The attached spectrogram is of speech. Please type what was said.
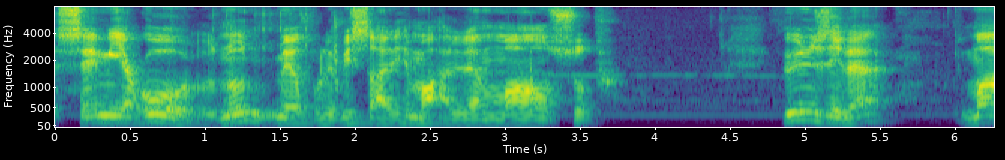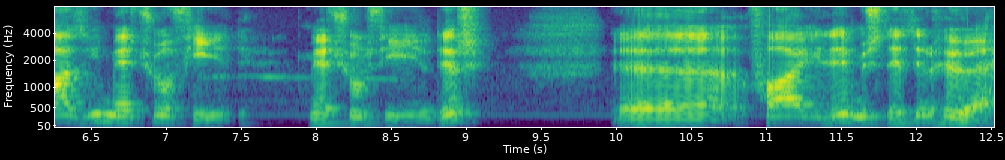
semi'u'nun mefulü bisalihi mahallen mansup. Ünzile mazi meçhul fiil, meçhul fiildir. E, faili müstetir hüve.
